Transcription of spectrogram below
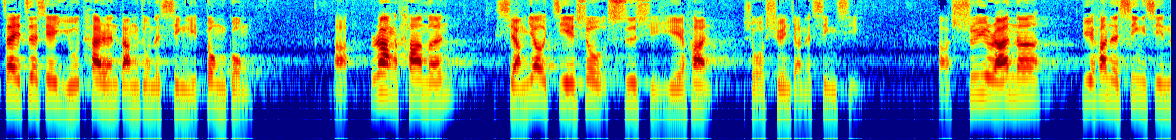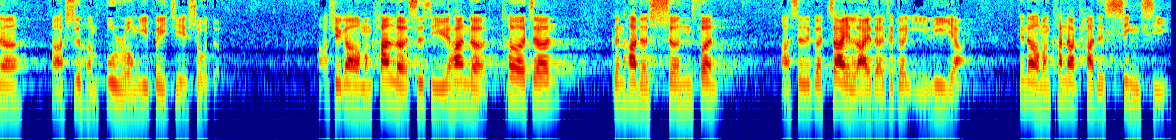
在这些犹太人当中的心里动工，啊，让他们想要接受施洗约翰。所宣讲的信息，啊，虽然呢，约翰的信息呢，啊，是很不容易被接受的，啊，所以刚刚我们看了施洗约翰的特征跟他的身份，啊，是这个再来的这个以利亚。现在我们看到他的信息，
